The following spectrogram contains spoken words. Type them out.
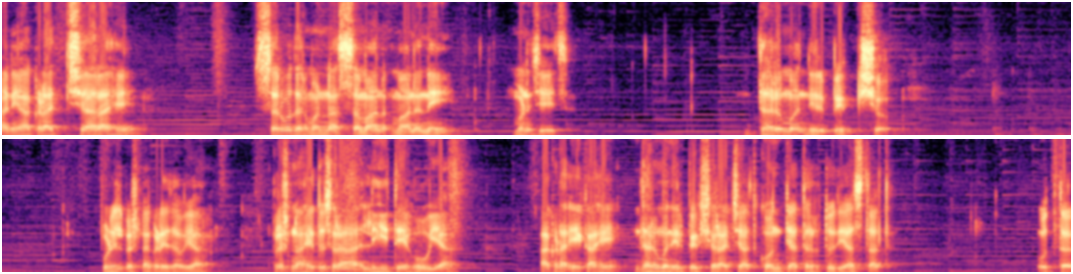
आणि आकडा चार आहे सर्व धर्मांना समान मानणे म्हणजेच धर्मनिरपेक्ष. पुढील प्रश्नाकडे जाऊया. प्रश्न आहे दुसरा लिहिते होऊया. आकडा एक आहे धर्मनिरपेक्ष राज्यात कोणत्या तरतुदी असतात? उत्तर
